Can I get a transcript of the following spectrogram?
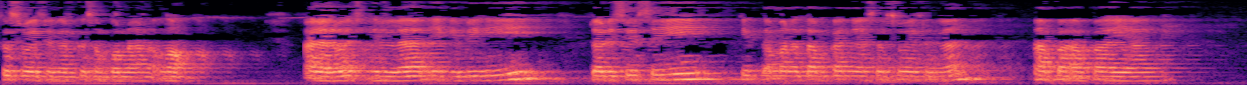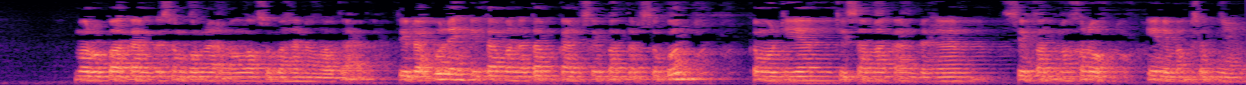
sesuai dengan kesempurnaan Allah ala wajhil bihi dari sisi kita menetapkannya sesuai dengan apa-apa yang merupakan kesempurnaan Allah Subhanahu wa taala. Tidak boleh kita menetapkan sifat tersebut kemudian disamakan dengan sifat makhluk. Ini maksudnya.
